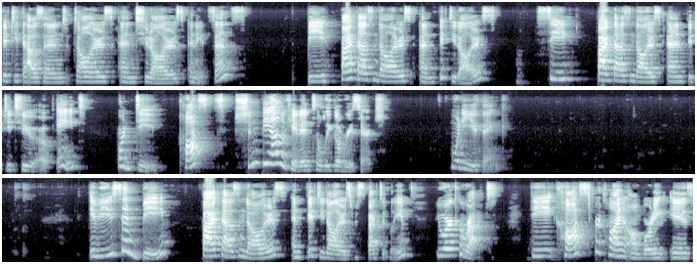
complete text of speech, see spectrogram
$50,000 and $2.08? B, $5,000 and $50? C, $5,000 and 5208, or D, costs shouldn't be allocated to legal research. What do you think? If you said B, $5,000 and $50 respectively, you are correct. The cost for client onboarding is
